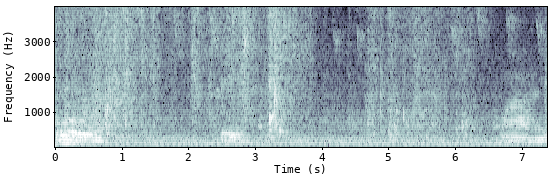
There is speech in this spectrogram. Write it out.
Oh. Oke. Wah, ini.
